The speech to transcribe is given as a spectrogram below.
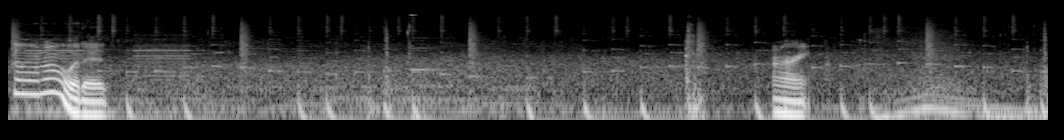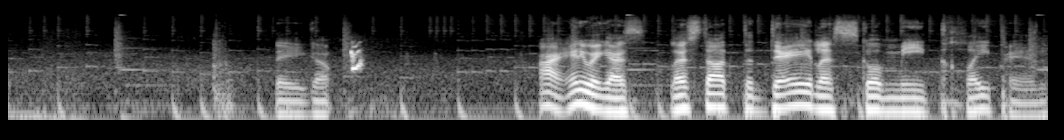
Going on with it? All right. There you go. All right, anyway, guys, let's start the day. Let's go meet Claypen.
